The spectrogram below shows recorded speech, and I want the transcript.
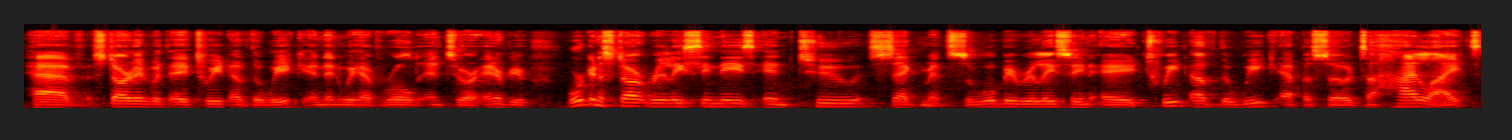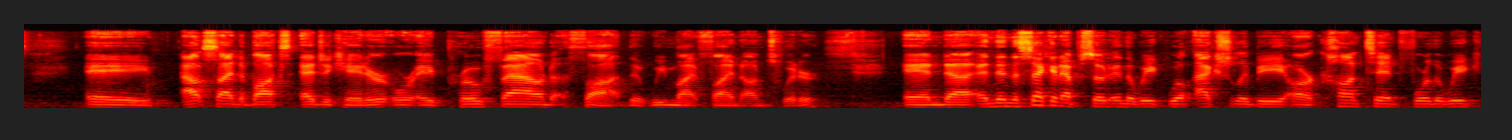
have started with a tweet of the week and then we have rolled into our interview. We're going to start releasing these in two segments. So we'll be releasing a tweet of the week episode to highlight a outside the box educator or a profound thought that we might find on Twitter. And uh, and then the second episode in the week will actually be our content for the week.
